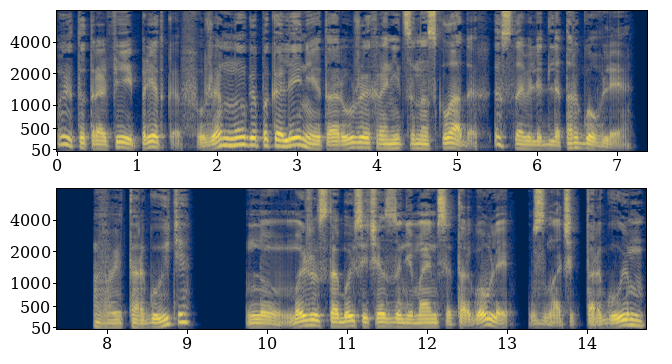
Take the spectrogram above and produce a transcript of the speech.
Это трофей предков. Уже много поколений это оружие хранится на складах. Оставили для торговли». «Вы торгуете?» «Ну, мы же с тобой сейчас занимаемся торговлей. Значит, торгуем?»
